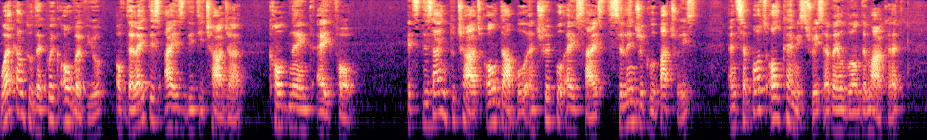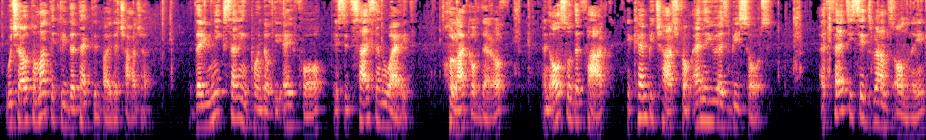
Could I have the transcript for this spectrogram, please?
Welcome to the quick overview of the latest ISDT charger, codenamed A4. It's designed to charge all double and triple A sized cylindrical batteries and supports all chemistries available on the market, which are automatically detected by the charger. The unique selling point of the A4 is its size and weight, or lack of thereof, and also the fact it can be charged from any USB source. At 36 grams only,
